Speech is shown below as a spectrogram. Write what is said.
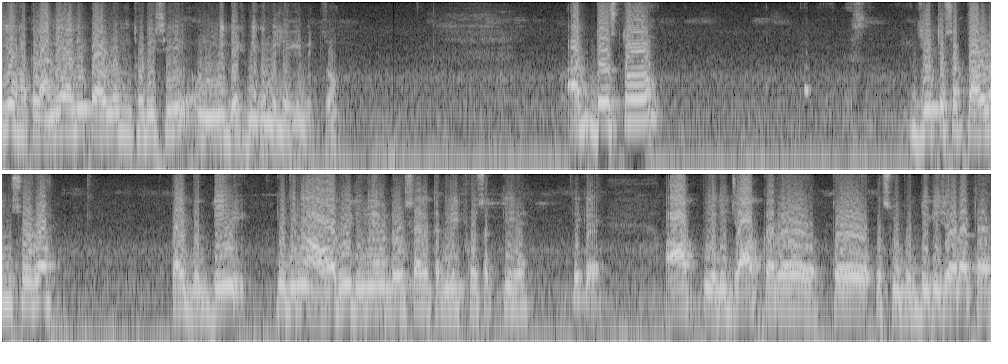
ये हकलाने वाली प्रॉब्लम थोड़ी सी उनमें देखने को मिलेगी मित्रों। अब दोस्तों, ये तो सब प्रॉब्लम्स हो गए। भाई, बुद्धि के बिना और भी दुनिया में बहुत सारी तकलीफ़ हो सकती है, ठीक है? आप यदि जॉब कर रहे हो तो उसमें बुद्धि की ज़रूरत है।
